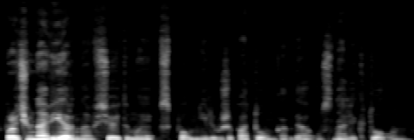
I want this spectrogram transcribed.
Впрочем, наверное, все это мы вспомнили уже потом, когда узнали, кто он.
